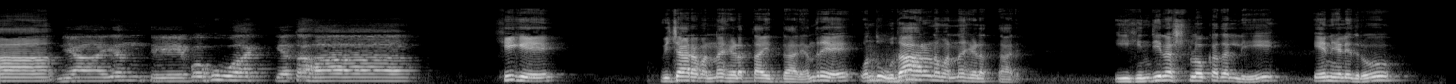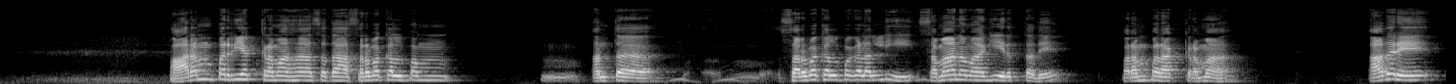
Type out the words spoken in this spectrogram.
ಜ್ಞಾಯಂತೆ ಬಹುವಾಕ್ಯತಃ. ಹೀಗೆ ವಿಚಾರವನ್ನು ಹೇಳುತ್ತಾ ಇದ್ದಾರೆ. ಅಂದರೆ ಒಂದು ಉದಾಹರಣವನ್ನು ಹೇಳುತ್ತಾರೆ. ಈ ಹಿಂದಿನ ಶ್ಲೋಕದಲ್ಲಿ ಏನು ಹೇಳಿದರು? ಪಾರಂಪರ್ಯ ಕ್ರಮ ಸದಾ ಸರ್ವಕಲ್ಪಂ, ಅಂತ, ಸರ್ವಕಲ್ಪಗಳಲ್ಲಿ ಸಮಾನವಾಗಿ ಇರುತ್ತದೆ ಪರಂಪರಾ ಕ್ರಮ. ಆದರೆ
